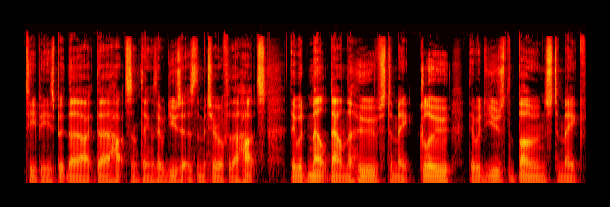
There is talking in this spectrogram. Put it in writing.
teepees, but their their huts and things, they would use it as the material for their huts. They would melt down the hooves to make glue. They would use the bones to make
